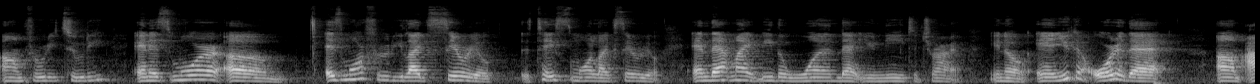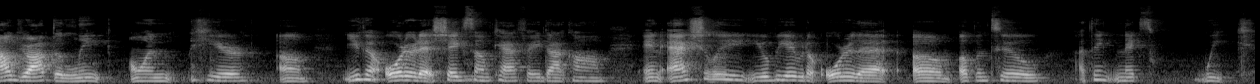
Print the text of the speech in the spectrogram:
um, Fruity Tooty, and it's more um, it's more fruity, like cereal. It tastes more like cereal, and that might be the one that you need to try. You know, and you can order that. Um, I'll drop the link on here. Um, you can order it at shakesumcafe.com and actually you'll be able to order that um, up until I think next week.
